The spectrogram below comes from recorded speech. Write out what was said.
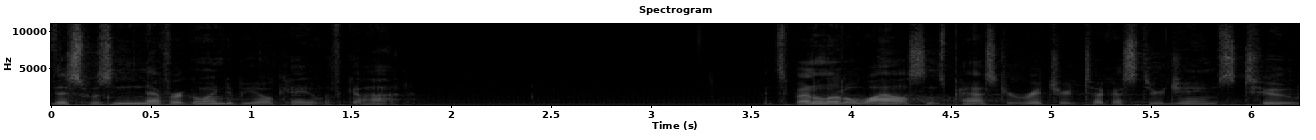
this was never going to be okay with God. It's been a little while since Pastor Richard took us through James 2,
